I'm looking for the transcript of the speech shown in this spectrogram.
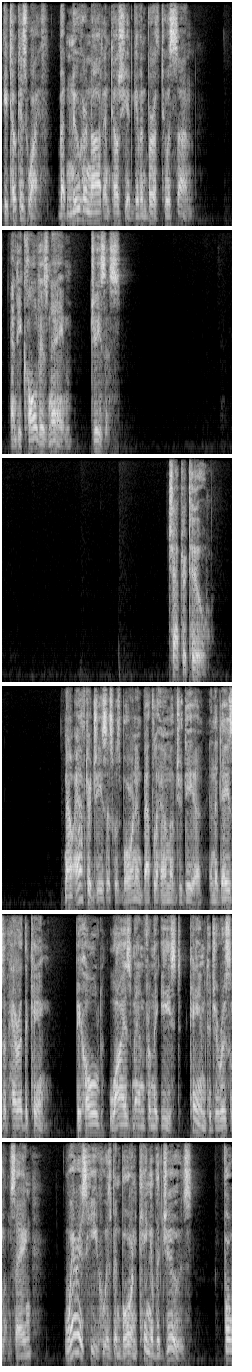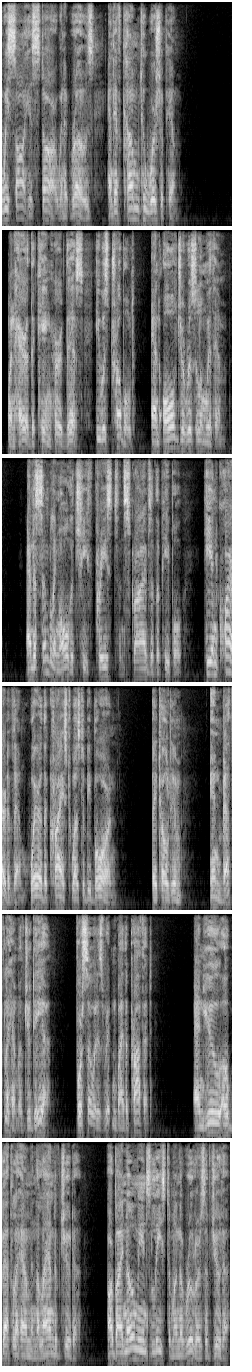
He took his wife, but knew her not until she had given birth to a son, and he called his name Jesus. Chapter 2 Now after Jesus was born in Bethlehem of Judea, in the days of Herod the king, behold, wise men from the east came to Jerusalem, saying, Where is he who has been born king of the Jews? For we saw his star when it rose, and have come to worship him. When Herod the king heard this, he was troubled, and all Jerusalem with him. And assembling all the chief priests and scribes of the people, he inquired of them where the Christ was to be born. They told him, In Bethlehem of Judea, for so it is written by the prophet, And you, O Bethlehem, in the land of Judah, are by no means least among the rulers of Judah.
